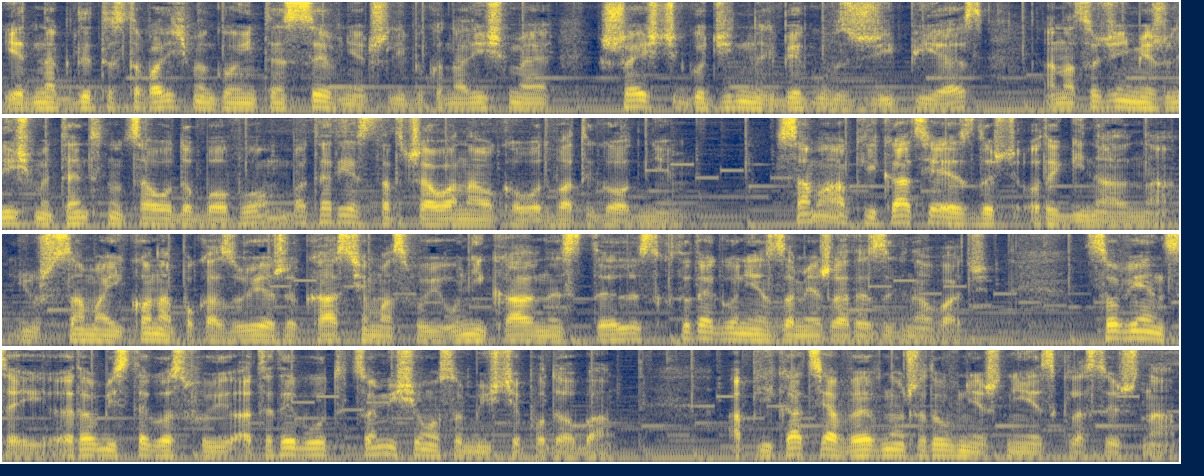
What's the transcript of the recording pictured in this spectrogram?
Jednak gdy testowaliśmy go intensywnie, czyli wykonaliśmy 6 godzinnych biegów z GPS, a na co dzień mierzyliśmy tętno całodobowo, bateria starczała na około 2 tygodnie. Sama aplikacja jest dość oryginalna. Już sama ikona pokazuje, że Casio ma swój unikalny styl, z którego nie zamierza rezygnować. Co więcej, robi z tego swój atrybut, co mi się osobiście podoba. Aplikacja wewnątrz również nie jest klasyczna.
